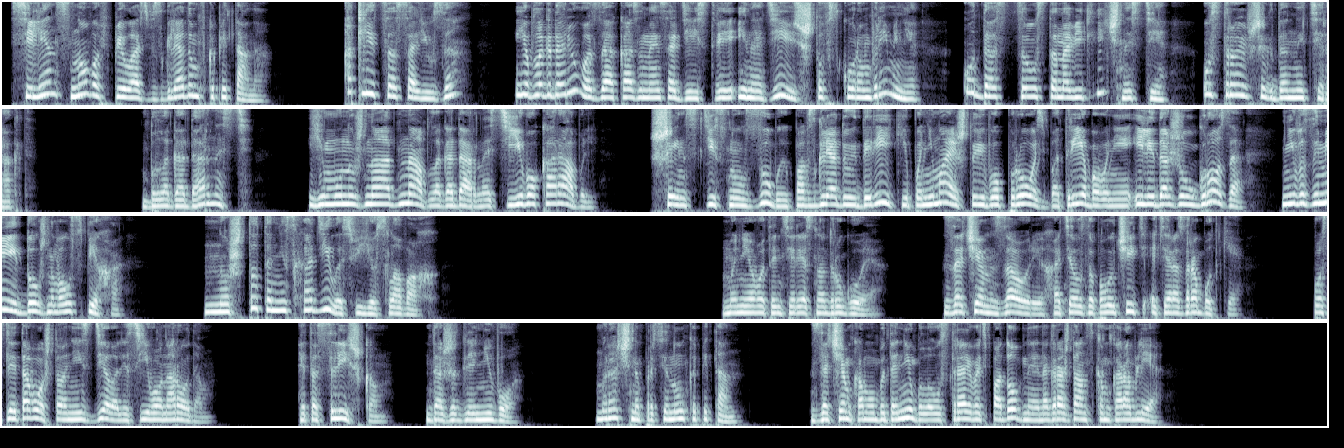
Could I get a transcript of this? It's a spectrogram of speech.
Селен снова впилась взглядом в капитана. От лица Союза я благодарю вас за оказанное содействие и надеюсь, что в скором времени удастся установить личности, устроивших данный теракт. Благодарность? Ему нужна одна благодарность — его корабль. Шейн стиснул зубы по взгляду Эдерейки, понимая, что его просьба, требование или даже угроза не возымеет должного успеха но что-то не сходилось в ее словах. «Мне вот интересно другое. Зачем Заури хотел заполучить эти разработки? После того, что они сделали с его народом? Это слишком, даже для него», — мрачно протянул капитан. «Зачем кому бы то ни было устраивать подобное на гражданском корабле?»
